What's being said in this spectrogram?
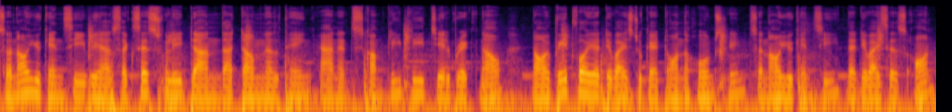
so now you can see we have successfully done the terminal thing and it's completely jailbreak now. Now wait for your device to get on the home screen. So now you can see the device is on.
